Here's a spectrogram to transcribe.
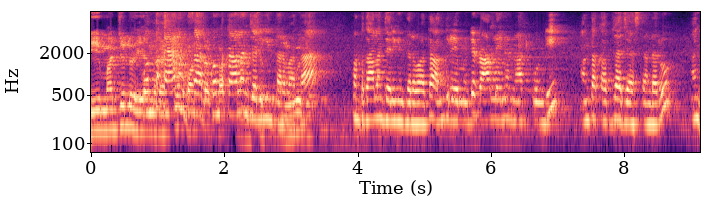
ఈ మధ్యలో ఏమిటంటే కొంతకాలం సార్ కొంత- కొంతకాలం జరిగిన తర్వాత కొంతకాలం జరిగిన తర్వాత అందరూ ఏమంటే రాళ్ళైనా నాటుకోండి అంతా కబ్జా చేస్తున్నారు అని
